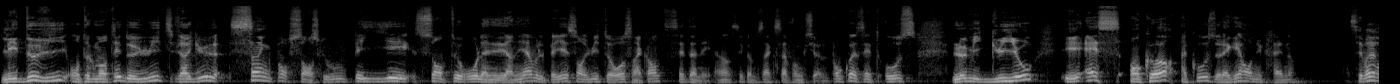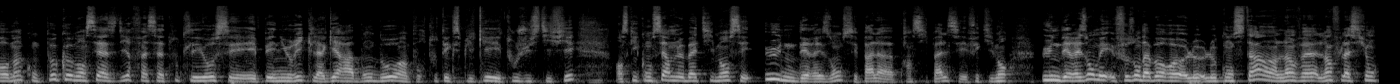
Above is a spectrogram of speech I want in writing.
les devis ont augmenté de 8,5%. Ce que vous payiez 100 euros l'année dernière, vous le payez 108,50 euros cette année. Hein. C'est comme ça que ça fonctionne. Pourquoi cette hausse Le Guyot? Et est-ce encore à cause de la guerre en Ukraine? C'est vrai, Romain, qu'on peut commencer à se dire, face à toutes les hausses et, pénuries, que la guerre a bon dos hein, pour tout expliquer et tout justifier. En ce qui concerne le bâtiment, c'est une des raisons, c'est pas la principale, c'est effectivement une des raisons. Mais faisons d'abord euh, le, constat. Hein. L'inflation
